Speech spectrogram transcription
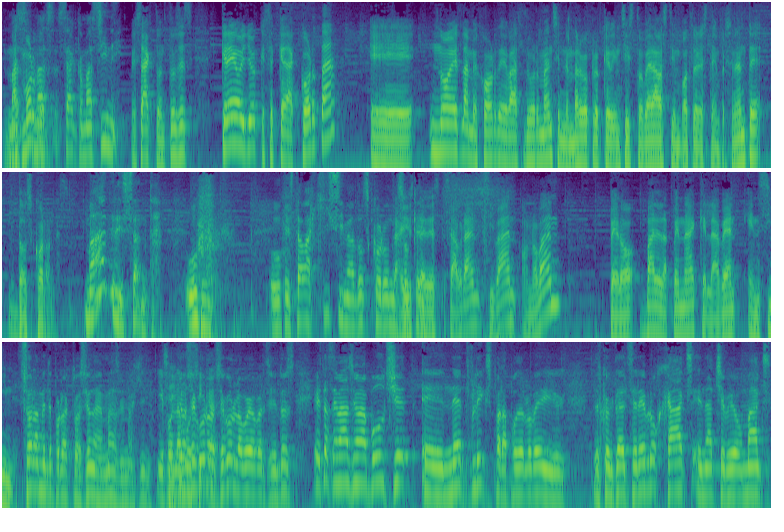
Más morbo. exacto, más cine. Exacto, entonces creo yo que se queda corta. Eh, no es la mejor de Baz Luhrmann, sin embargo creo que, insisto, ver a Austin Butler está impresionante. Dos coronas. Madre santa. Uf. Uf. Está bajísima, dos coronas. Ahí ustedes sabrán si van o no van, pero vale la pena que la vean en cines. Solamente por la actuación, además, me imagino. Y por Sí, la pero música. Seguro, seguro la voy a ver. sí. Entonces, esta semana se llama Bullshit en Netflix para poderlo ver y desconectar el cerebro. Hacks en HBO Max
